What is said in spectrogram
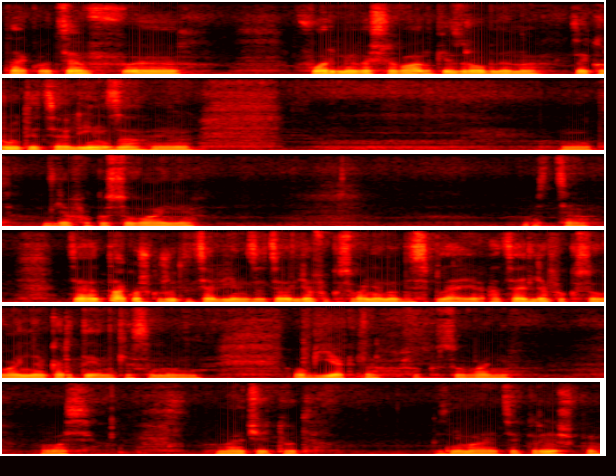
Так, оце в е, формі вишиванки зроблено. Це крутиться лінза. е, От, для фокусування. Ось ця. Це також крутиться лінза, це для фокусування на дисплеї, а це для фокусування картинки самої об'єкта фокусування. Ось. Значить, тут знімається кришка.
